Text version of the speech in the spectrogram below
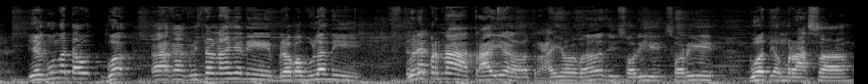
ya gua nggak tahu gua ah, Kak Kristal nanya nih berapa bulan nih gue nih pernah trial trial banget sih sorry sorry buat yang merasa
